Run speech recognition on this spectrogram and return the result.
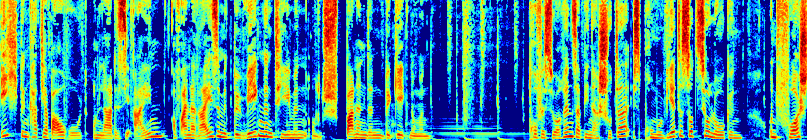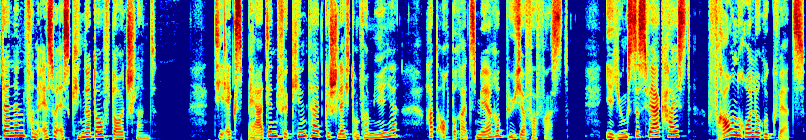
Ich bin Katja Bauroth und lade Sie ein auf eine Reise mit bewegenden Themen und spannenden Begegnungen. Professorin Sabina Schutter ist promovierte Soziologin und Vorständin von SOS Kinderdorf Deutschland. Die Expertin für Kindheit, Geschlecht und Familie hat auch bereits mehrere Bücher verfasst. Ihr jüngstes Werk heißt Frauenrolle rückwärts,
